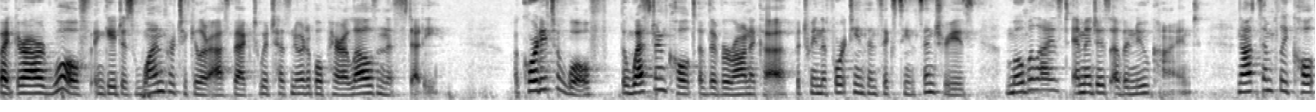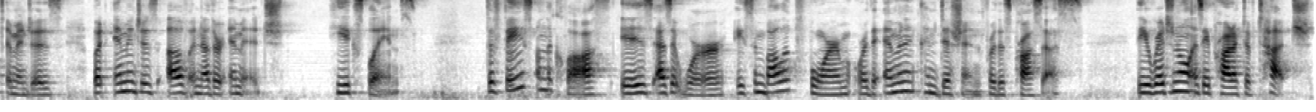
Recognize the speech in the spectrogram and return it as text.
but Gerhard Wolf engages one particular aspect which has notable parallels in this study. According to Wolf, the Western cult of the Veronica between the 14th and 16th centuries mobilized images of a new kind, not simply cult images, but images of another image. He explains The face on the cloth is, as it were, a symbolic form or the eminent condition for this process. The original is a product of touch,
